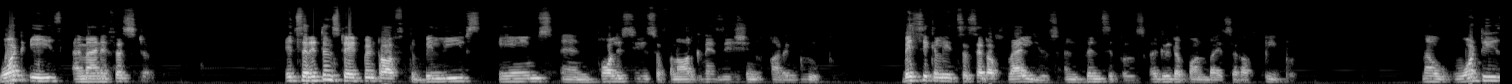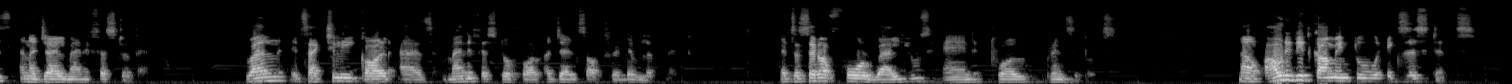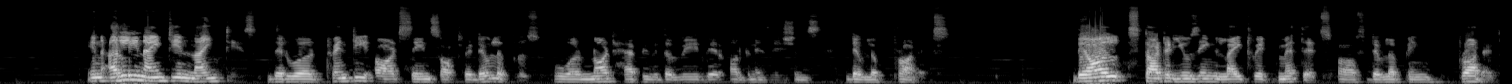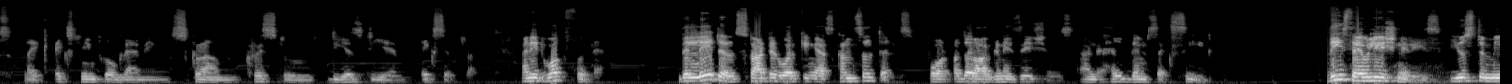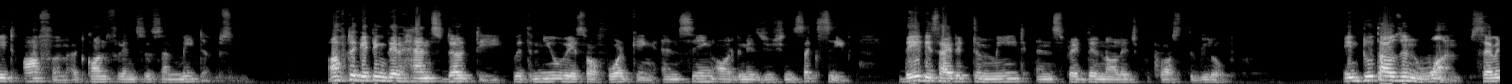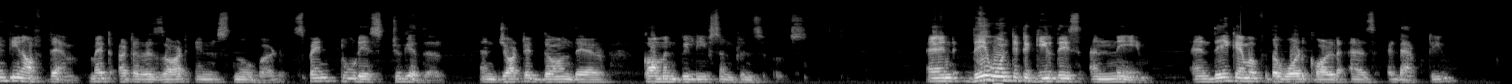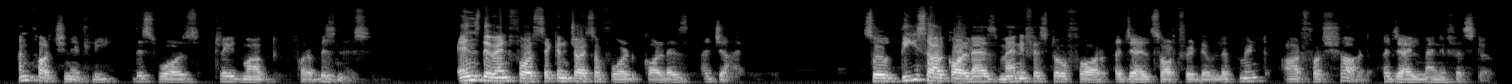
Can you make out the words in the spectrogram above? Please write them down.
What is a manifesto? It's a written statement of the beliefs, aims, and policies of an organization or a group. Basically, it's a set of values and principles agreed upon by a set of people. Now, what is an agile manifesto then? Well, it's actually called as Manifesto for Agile Software Development. It's a set of four values and 12 principles. Now, how did it come into existence? In early 1990s, there were 20 odd sane software developers who were not happy with the way their organizations developed products. They all started using lightweight methods of developing products like extreme programming, Scrum, Crystal, DSDM, etc. And it worked for them. They later started working as consultants for other organizations and helped them succeed. These revolutionaries used to meet often at conferences and meetups. After getting their hands dirty with new ways of working and seeing organizations succeed, they decided to meet and spread their knowledge across the globe. In 2001, 17 of them met at a resort in Snowbird, spent two days together, and jotted down their common beliefs and principles. And they wanted to give this a name, and they came up with a word called as adaptive. Unfortunately, this was trademarked for a business. Hence, they went for second choice of word called as agile. So these are called as Manifesto for Agile Software Development or for short Agile Manifesto.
